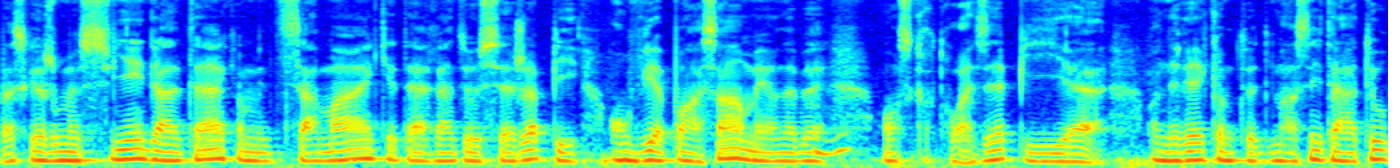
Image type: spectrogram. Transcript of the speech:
parce que je me souviens dans le temps, comme il dit sa mère qui était rendue au cégep, puis on vivait pas ensemble, mais on avait on se croisait, puis euh, on avait, comme tu as mentionné tantôt,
